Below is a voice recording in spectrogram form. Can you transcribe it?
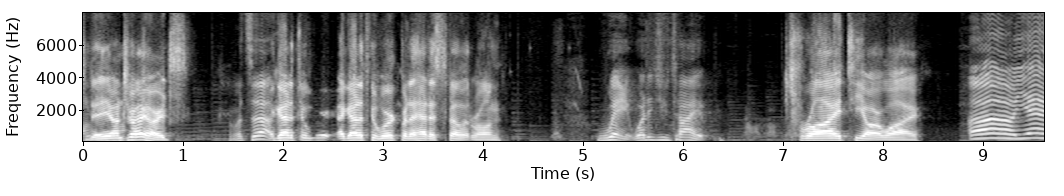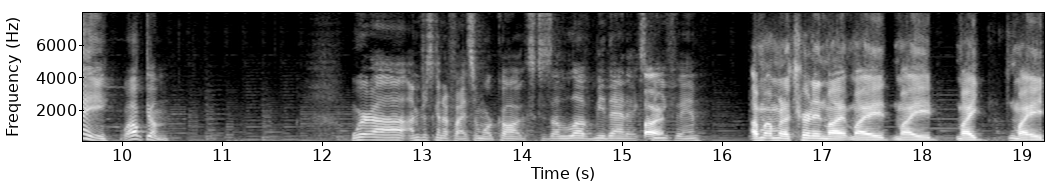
Today on Tri-Hearts. What's up? I got it to work. I got it to work, but I had to spell it wrong. Wait, what did you type? Try T R Y. Oh, yay! Welcome. We're uh, I'm just gonna fight some more cogs because I love me that XP, Alright. fam. I'm, I'm gonna turn in my my my my my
